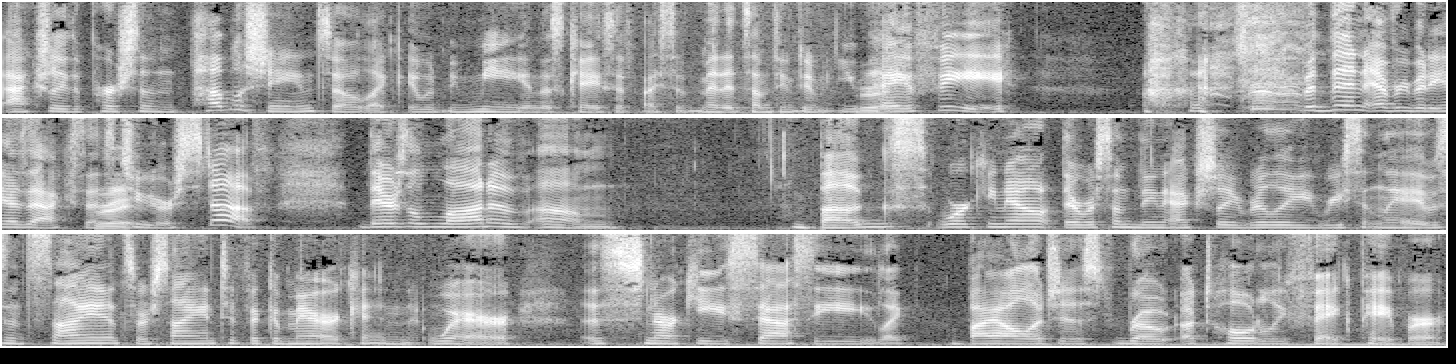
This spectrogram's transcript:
actually the person publishing, so like it would be me in this case if I submitted something to you, pay a fee. but then everybody has access Right. to your stuff. There's a lot of um, bugs working out. There was something actually really recently, it was in Science or Scientific American, where a snarky, sassy, like biologist wrote a totally fake paper.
